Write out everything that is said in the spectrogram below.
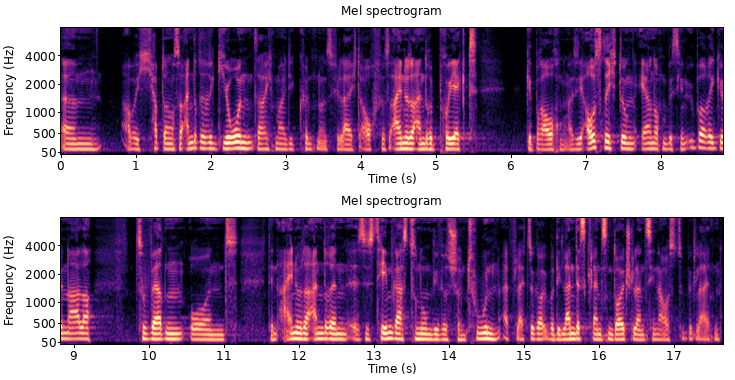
Ähm, aber ich habe da noch so andere Regionen, sage ich mal, die könnten uns vielleicht auch fürs ein oder andere Projekt gebrauchen. Also die Ausrichtung eher noch ein bisschen überregionaler zu werden und den ein oder anderen Systemgastronom, wie wir es schon tun, vielleicht sogar über die Landesgrenzen Deutschlands hinaus zu begleiten.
